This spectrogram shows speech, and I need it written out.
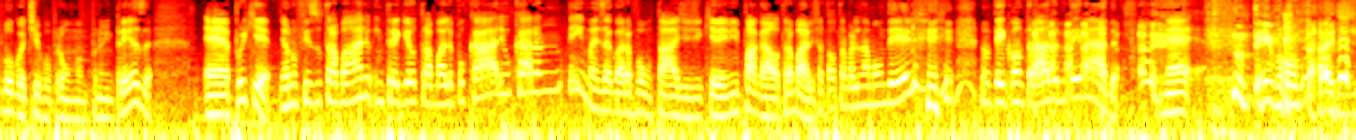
logotipo para uma, uma empresa. É, por quê? Eu não fiz o trabalho, entreguei o trabalho pro cara e o cara não tem mais agora vontade de querer me pagar o trabalho. Já tá o trabalho na mão dele, não tem contrato, não tem nada. Né? Não tem vontade de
